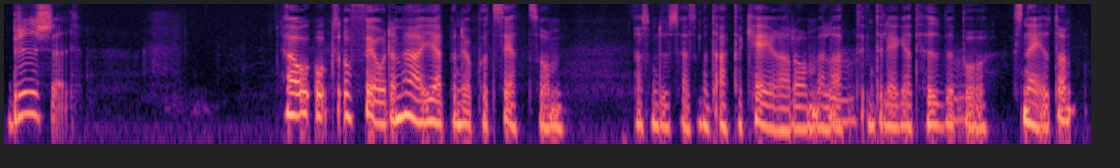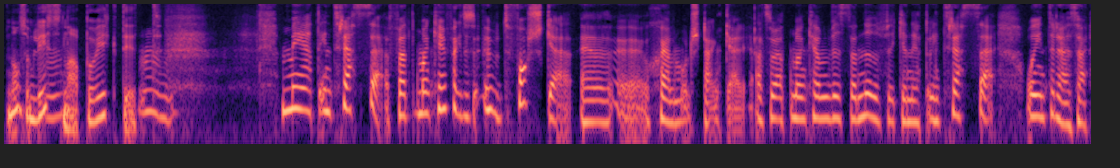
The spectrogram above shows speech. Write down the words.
bryr sig. Ja, och, och, och, få den här hjälpen då på ett sätt som, som du säger, som inte attackerar dem eller mm. att inte lägga ett huvud mm. på sned, utan någon som lyssnar mm. på riktigt. Mm. Med ett intresse, för att man kan ju faktiskt utforska eh, eh självmordstankar. Alltså att man kan visa nyfikenhet och intresse. Och inte det här så här,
